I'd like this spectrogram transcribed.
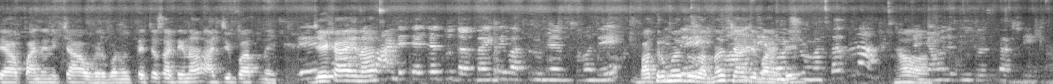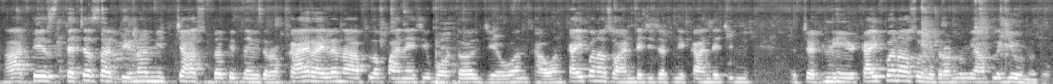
त्या पाण्याने चहा वगैरे बनवून त्याच्यासाठी ना अजिबात नाही. जे काय आहे ना बाथरूममध्ये धुतात ना चहाचे भांडे? हा. हा तेच. त्याच्यासाठी ना मी चहा सुद्धा पित नाही मित्रांनो. काय राहिलं ना आपलं पाण्याची बॉटल जेवण खावण काही पण असो अंड्याची चटणी कांद्याची चटणी काही पण असो मित्रांनो मी आपलं घेऊन येतो.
